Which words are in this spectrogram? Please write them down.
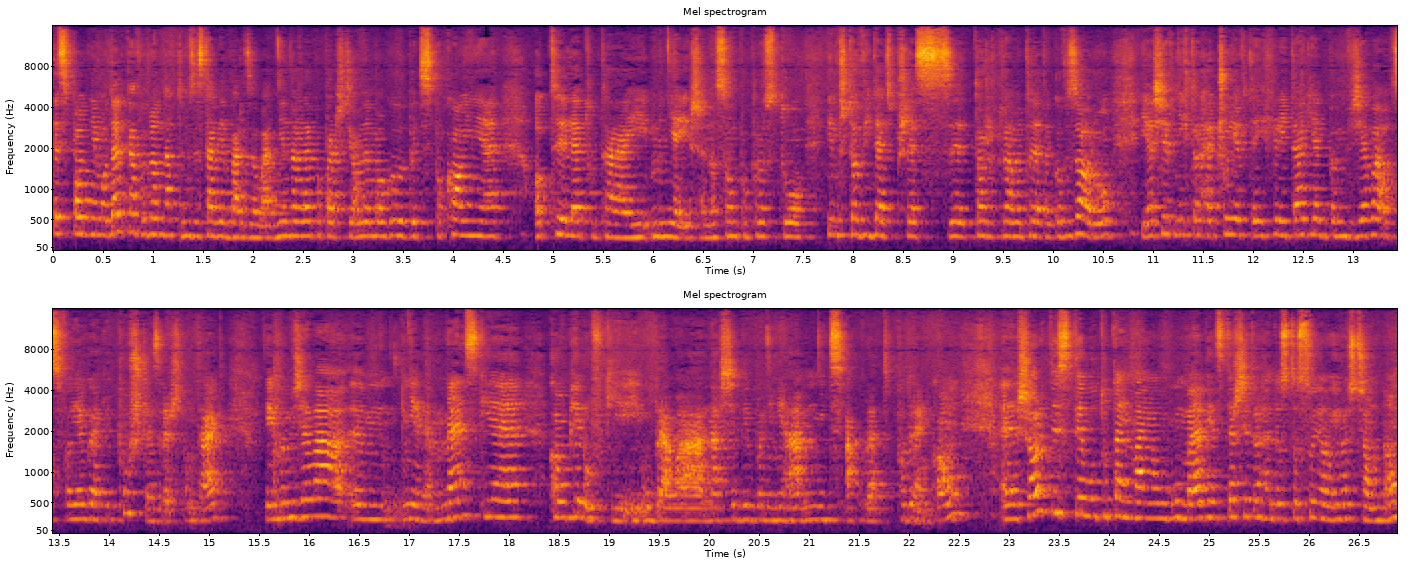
Te spodnie modelka wygląda w tym zestawie bardzo ładnie, no ale popatrzcie, one mogły być spokojnie o tyle tutaj mniejsze. No są po prostu, nie wiem czy to widać przez to, że tu mamy tyle tego wzoru. Ja się w nich trochę czuję w tej chwili tak, jakbym wzięła od swojego, jakie puszczę zresztą, tak? Jakbym wzięła, nie wiem, męskie kąpielówki i ubrała na siebie, bo nie miałam nic akurat pod ręką. E, Shorty z tyłu tutaj mają gumę, więc też się trochę dostosują i rozciągną.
